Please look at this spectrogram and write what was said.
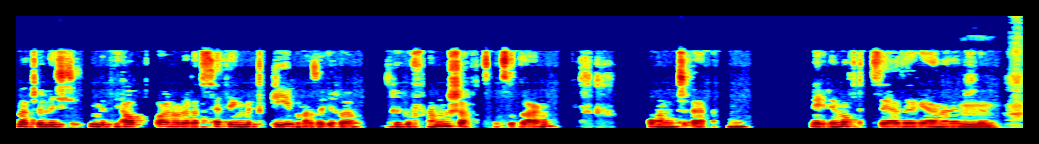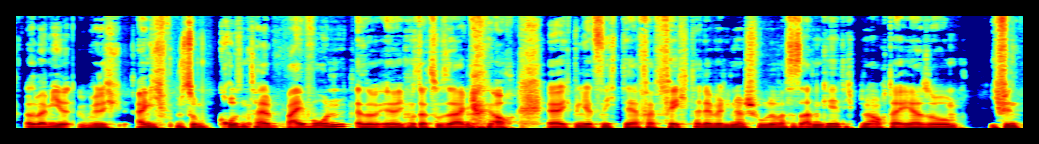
natürlich mit die Hauptrollen oder das Setting mitgeben, also ihre, ihre Gefangenschaft sozusagen. Und ähm, Nee, den mochte ich sehr, sehr gerne, den hm. Film. Also bei mir würde ich eigentlich zum großen Teil beiwohnen. Also äh, ich muss dazu sagen, auch äh, ich bin jetzt nicht der Verfechter der Berliner Schule, was es angeht. Ich bin auch da eher so, ich finde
